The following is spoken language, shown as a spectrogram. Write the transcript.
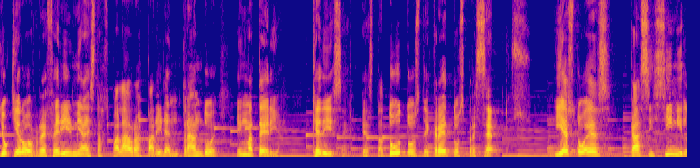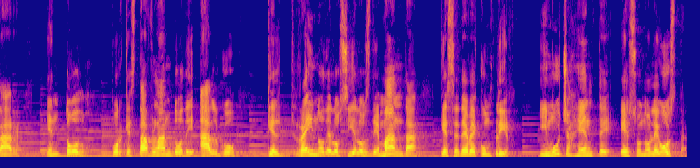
yo quiero referirme a estas palabras para ir entrando en materia. ¿Qué dice? Estatutos, decretos, preceptos. Y esto es casi similar en todo, porque está hablando de algo que el reino de los cielos demanda que se debe cumplir. Y mucha gente eso no le gusta.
